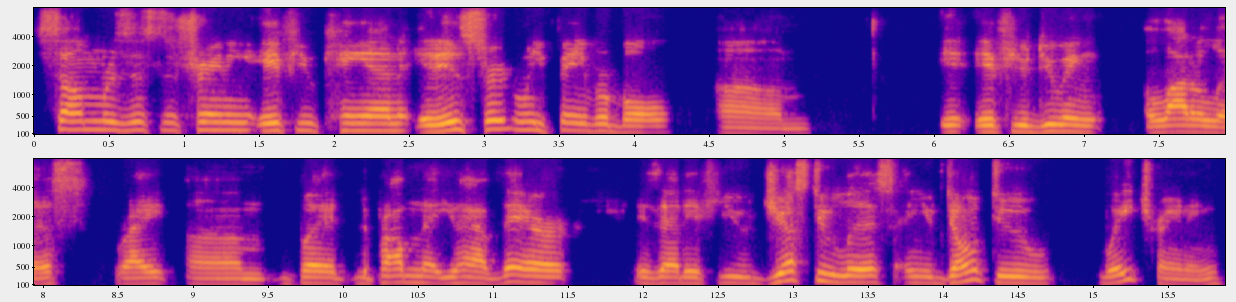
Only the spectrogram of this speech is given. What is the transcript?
some resistance training if you can. It is certainly favorable. Um, if you're doing a lot of lists, right? Um, but the problem that you have there is that if you just do lists and you don't do weight training,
